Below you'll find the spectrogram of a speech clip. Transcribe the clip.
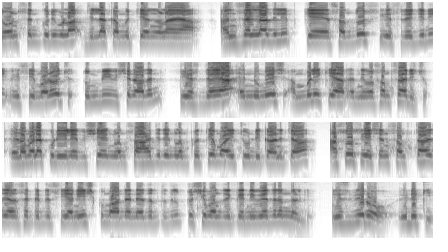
ജോൺസൺ കുരുവിള ജില്ലാ കമ്മിറ്റി അംഗങ്ങളായ Ansalna Dileep K Santhosh C S Rajani V C Manoj Thumpi Viswanathan C S Daya N Umesh Ambili K R എന്നിവർ സംസാരിച്ചു. ഇടമലക്കുടിയിലെ വിഷയങ്ങളും സാഹചര്യങ്ങളും കൃത്യമായി ചൂണ്ടിക്കാണിച്ച അസോസിയേഷൻ സംസ്ഥാന ജനറൽ സെക്രട്ടറി സി അനീഷ് കുമാറിന്റെ നേതൃത്വത്തിൽ കൃഷിമന്ത്രിക്ക് നിവേദനം നൽകി. News bureau Idukki.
